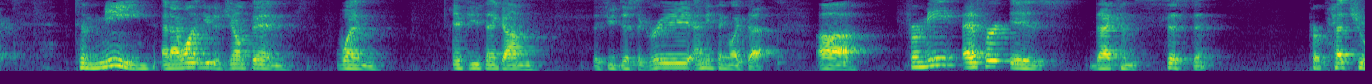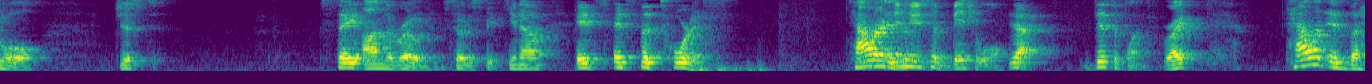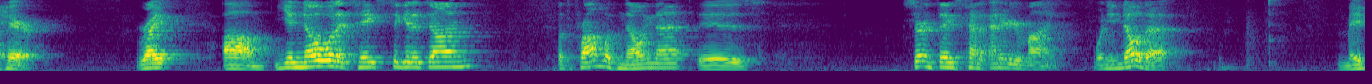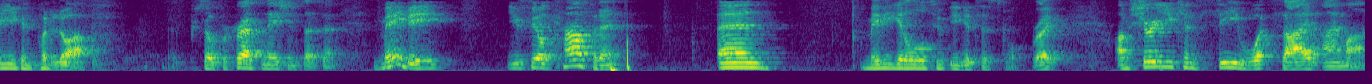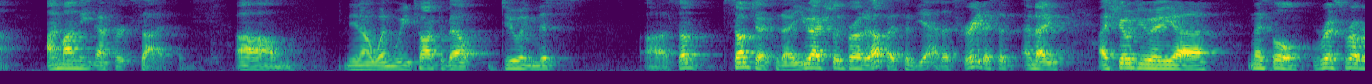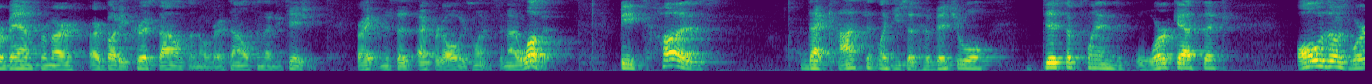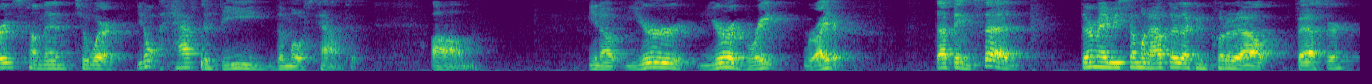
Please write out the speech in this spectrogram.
To me, and I want you to jump in when, if you think I'm, if you disagree, anything like that. Uh, for me, effort is that consistent, perpetual, just stay on the road, so to speak. You know, it's it's the tortoise. Talent person the- who's habitual. yeah, disciplined, right? Talent is the hare, right? Um, you know what it takes to get it done, but the problem with knowing that is certain things kind of enter your mind. When you know that, maybe you can put it off. So procrastination sets in. Maybe you feel confident and maybe you get a little too egotistical, right? I'm sure you can see what side I'm on. I'm on the effort side. Um, you know, when we talked about doing this uh, sub subject today, you actually brought it up. I said, "Yeah, that's great." I said, and I I showed you a uh, nice little wrist rubber band from our our buddy Chris Donaldson over at Donaldson Education, right? And it says, "Effort always wins," and I love it because that constant, like you said, habitual, disciplined work ethic. All of those words come in to where you don't have to be the most talented. Um, you know, you're you're a great writer. That being said, there may be someone out there that can put it out faster,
